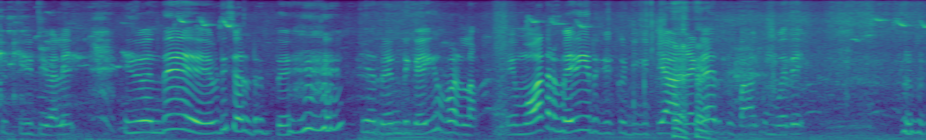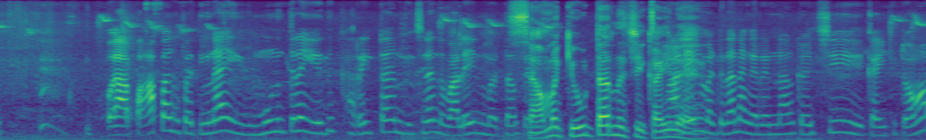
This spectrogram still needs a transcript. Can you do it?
குட்டி குட்டி வளையல். இது வந்து எப்படி சொல்கிறது என் ரெண்டு கைக்கு போடலாம். என் மோதிரம் மாரி இருக்குது குட்டி குட்டியாக அழகாக இருக்குது பார்க்கும்போதே இப்போ பாப்பாவுக்கு பார்த்தீங்கன்னா இது மூணுத்தில் எது கரெக்டாக இருந்துச்சுன்னா இந்த வளையல் மட்டும் தான் செம க்யூட்டாக இருந்துச்சு கையில். வளையல் மட்டும் தான் நாங்கள் ரெண்டு நாள் கழித்து கட்டிட்டோம்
